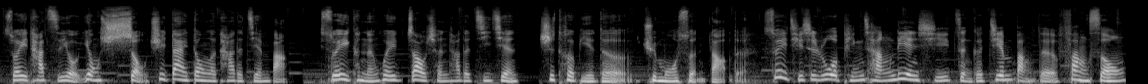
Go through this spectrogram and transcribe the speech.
所以他只有用手去带动了他的肩膀，所以可能会造成他的肌腱是特别的去磨损到的。所以其实如果平常练习整个肩膀的放松，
